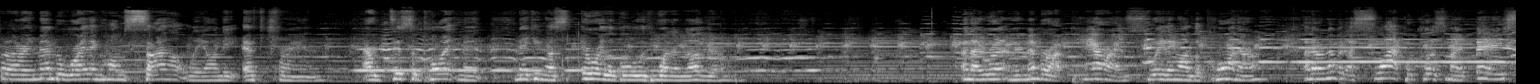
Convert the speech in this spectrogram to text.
but I remember riding home silently on the F train, our disappointment making us irritable with one another. And I re remember our parents waiting on the corner. And I remember the slap across my face.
